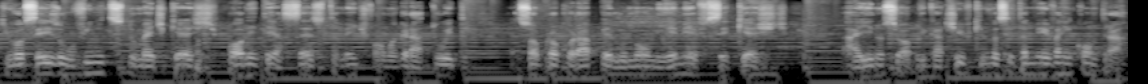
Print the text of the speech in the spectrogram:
que vocês ouvintes do Medcast podem ter acesso também de forma gratuita. É só procurar pelo nome MFC Cast aí no seu aplicativo que você também vai encontrar.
